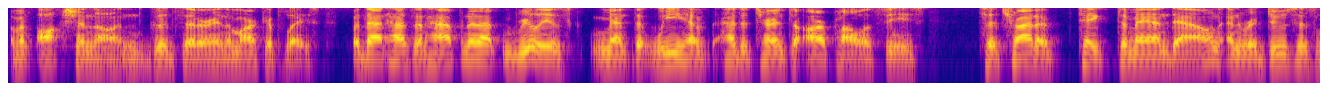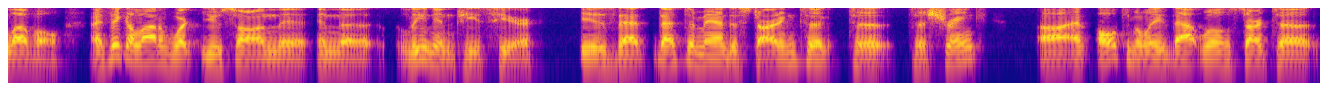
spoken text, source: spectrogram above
of an auction on goods that are in the marketplace. But that hasn't happened, and that really has meant that we have had to turn to our policies to try to take demand down and reduce its level. And I think a lot of what you saw in the in the lead-in piece here is that that demand is starting to to to shrink, uh, and ultimately that will start to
